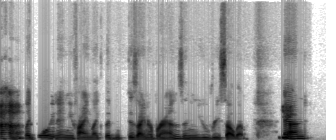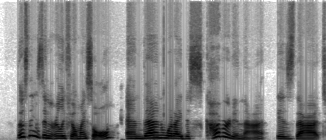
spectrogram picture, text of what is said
Uh-huh. Like going in, you find like the designer brands and you resell them. Yeah. And those things didn't really fill my soul. And then what I discovered in that is that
